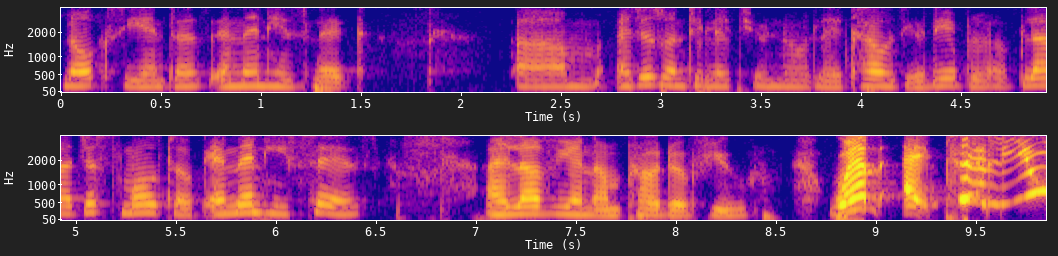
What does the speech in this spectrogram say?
knocks, he enters, and then he's like, um, I just want to let you know, like, how's your day, blah, blah, blah, just small talk. And then he says, I love you and I'm proud of you. When I tell you,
